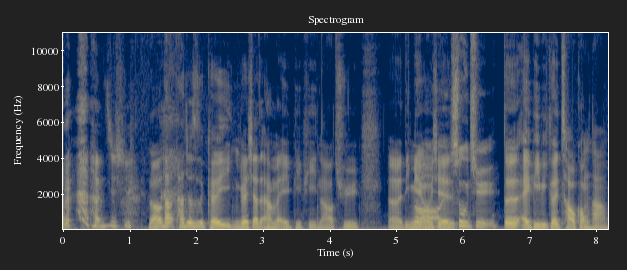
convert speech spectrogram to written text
继续。然后它它就是可以，你可以下载他们 A P P，然后去呃里面有一些哦数据，的 A P P 可以操控它，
